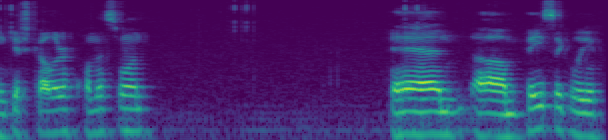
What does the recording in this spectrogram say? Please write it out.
pinkish color on this one. And um, basically,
